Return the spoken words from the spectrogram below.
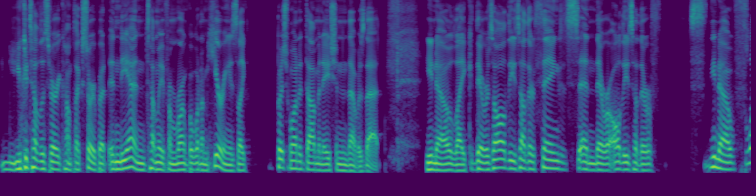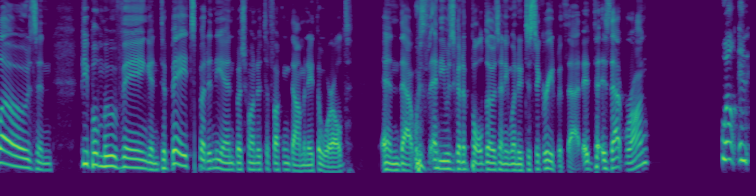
you could tell this very complex story, but in the end, tell me if I'm wrong. But what I'm hearing is like Bush wanted domination, and that was that. You know, like there was all these other things, and there were all these other, you know, flows and people moving and debates. But in the end, Bush wanted to fucking dominate the world, and that was, and he was going to bulldoze anyone who disagreed with that. It, is that wrong? Well, in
